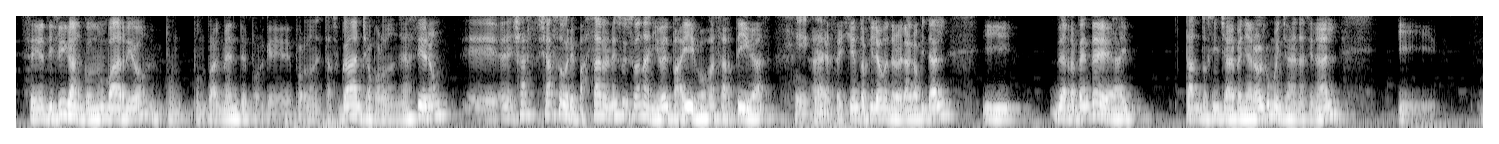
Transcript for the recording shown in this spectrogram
Se identifican con un barrio pun- puntualmente porque por donde está su cancha, por donde nacieron, eh, eh, ya, ya sobrepasaron eso y son a nivel país. Vos vas a Artigas, Sí, a claro. 600 kilómetros de la capital, y de repente hay tantos hinchas de Peñarol como hinchas de Nacional, y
